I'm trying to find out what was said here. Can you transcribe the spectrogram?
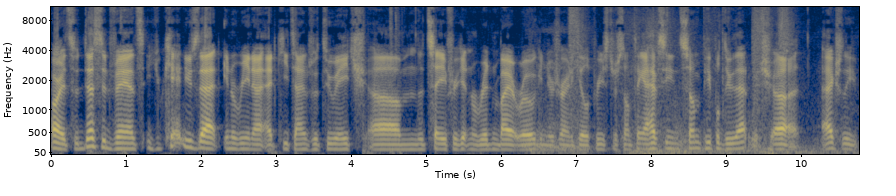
Alright, so Death's Advance, you can use that in Arena at key times with 2H. Um, let's say if you're getting ridden by a rogue and you're trying to kill a priest or something. I have seen some people do that, which uh, actually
